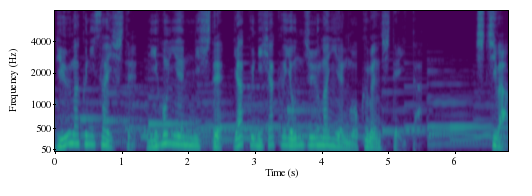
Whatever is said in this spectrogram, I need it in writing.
留学に際して日本円にして約240万円を工面していた。父は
